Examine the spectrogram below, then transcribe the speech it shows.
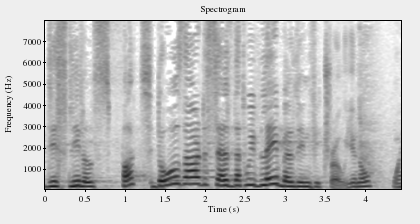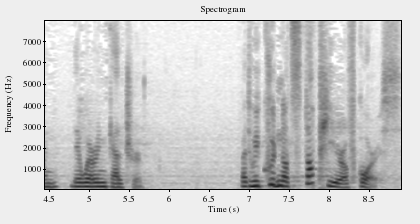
this little spot, those are the cells that we've labeled in vitro, you know, when they were in culture. But we could not stop here, of course.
